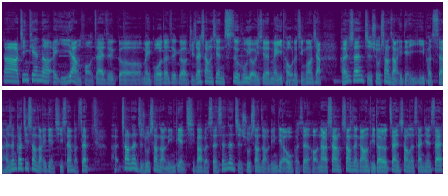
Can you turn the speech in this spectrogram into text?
那今天呢，哎，一样，哈，在这个美国的这个举债上限似乎有一些眉头的情况下，恒生指数上涨一点一一 percent，恒生科技上涨一点七三 percent。上证指数上涨零点七八 percent，深圳指数上涨零点二五 percent。哈，那上上证刚刚提到又站上了三千三，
